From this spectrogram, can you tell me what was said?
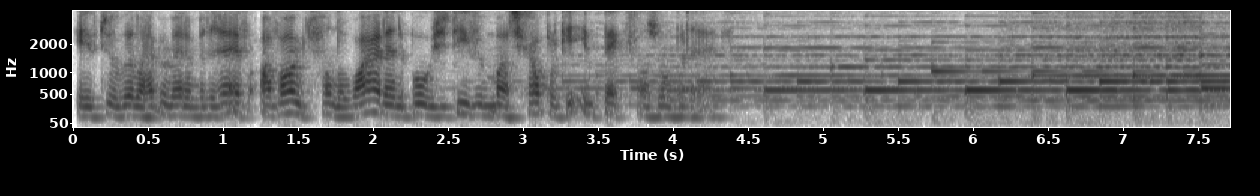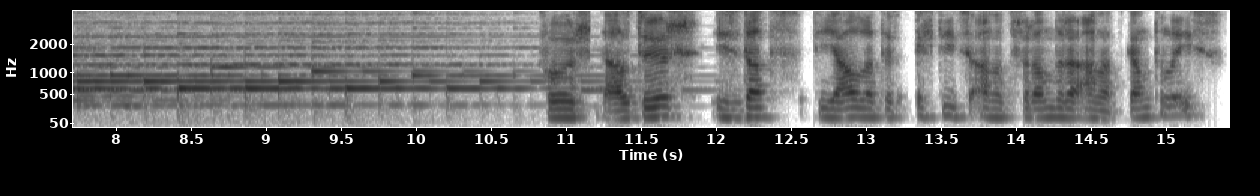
eventueel willen hebben met een bedrijf afhangt van de waarde en de positieve maatschappelijke impact van zo'n bedrijf. Voor de auteur is dat signaal dat er echt iets aan het veranderen, aan het kantelen is.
